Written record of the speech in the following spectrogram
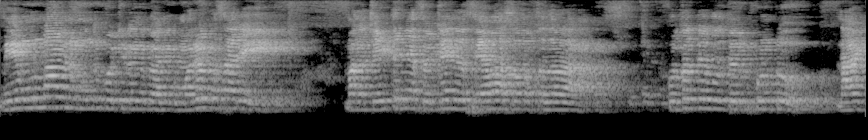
మేమున్నామని ముందుకు వచ్చినందుకు ఆయనకు మరొకసారి మన చైతన్య స్వచ్ఛంద సేవా సంస్థ ద్వారా కృతజ్ఞతలు తెలుపుకుంటూ నాకు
